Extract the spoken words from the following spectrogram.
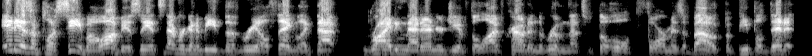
It is a placebo, obviously. It's never going to be the real thing, like that riding that energy of the live crowd in the room. That's what the whole form is about. But people did it.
